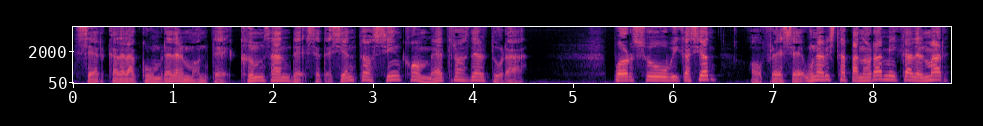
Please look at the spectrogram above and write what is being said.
cerca de la cumbre del monte Kumsan de 705 metros de altura. Por su ubicación, ofrece una vista panorámica del mar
